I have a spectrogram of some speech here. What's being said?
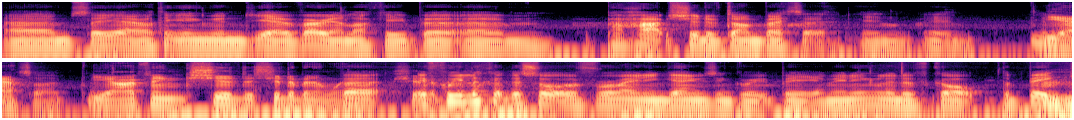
um, so yeah, I think England, yeah, very unlucky, but um, perhaps should have done better in in. Yeah. Yeah, I think should should have been a win. But Should if we look at the sort of remaining games in Group B, I mean, England have got the big Mhm.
